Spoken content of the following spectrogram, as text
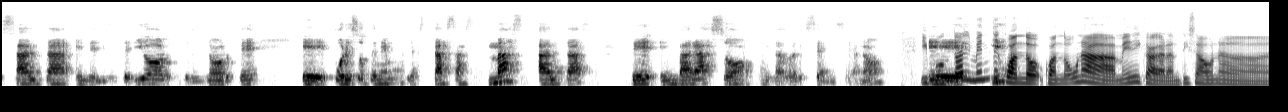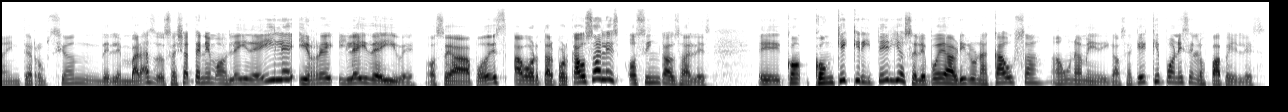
Salta, en el interior del norte. Eh, por eso tenemos las tasas más altas de embarazo en la adolescencia, ¿no? Y puntualmente eh, cuando, cuando una médica garantiza una interrupción del embarazo, o sea, ya tenemos ley de ILE y, y ley de IBE, o sea, podés abortar por causales o sin causales. Eh, ¿con, qué criterio se le puede abrir una causa a una médica? O sea, ¿qué, qué pones en los papeles?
